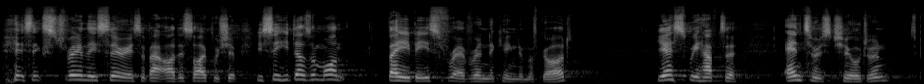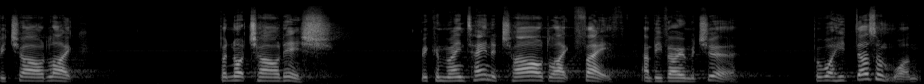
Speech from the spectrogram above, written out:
He's extremely serious about our discipleship. You see, he doesn't want babies forever in the kingdom of God. Yes, we have to enter as children, to be childlike, but not childish. We can maintain a childlike faith and be very mature. But what he doesn't want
